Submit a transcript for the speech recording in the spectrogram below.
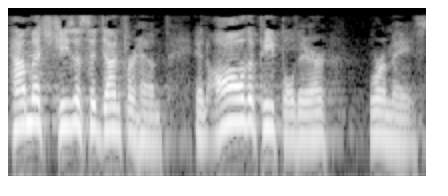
how much Jesus had done for him. And all the people there were amazed.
